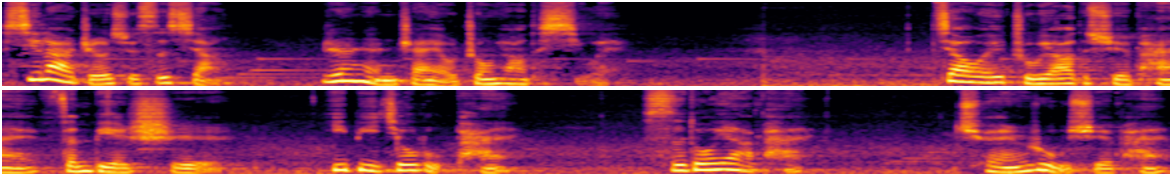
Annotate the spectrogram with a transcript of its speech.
希腊哲学思想仍然占有重要的席位。较为主要的学派分别是伊壁鸠鲁派、斯多亚派、全儒学派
